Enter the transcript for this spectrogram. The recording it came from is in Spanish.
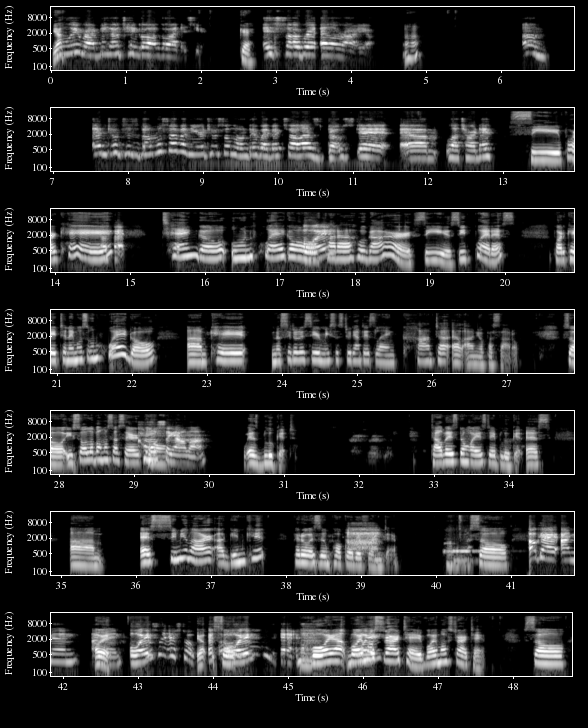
Muy rápido tengo algo a decir. ¿Qué? Es sobre el horario. Ajá. Um, entonces vamos a venir a tu salón de Webex a las 2 de um, la tarde. Sí, porque Ok. tengo un juego ¿Hoy? para jugar. Sí, sí puedes, porque tenemos un juego um, que necesito decir mis estudiantes le encanta el año pasado. So, y solo vamos a hacer ¿Cómo como- se llama? es Blue-Kit. Tal vez no es de Blue-Kit. Es, um, es similar a GameKit, pero es un poco diferente. So, Ok, I'm in. I'm Okay. in. Hoy es esto. Yep, Es so- hoy. voy a, voy a Hoy- mostrarte, voy a mostrarte. So,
